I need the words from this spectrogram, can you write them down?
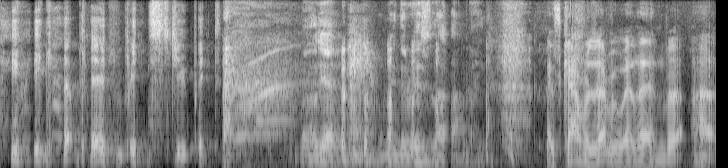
we, we get paid for being stupid. Well, yeah. I mean, there is that. Like. There's cameras everywhere then, but uh,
